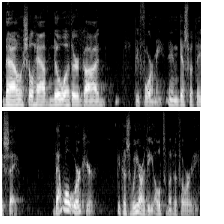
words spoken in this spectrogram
Thou shalt have no other God before me. And guess what they say? That won't work here because we are the ultimate authority.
